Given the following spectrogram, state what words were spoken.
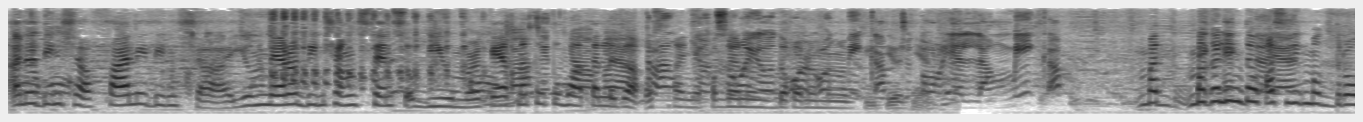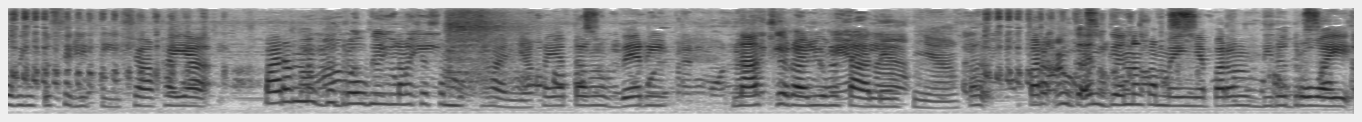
ano din siya, funny din siya. Yung meron din siyang sense of humor. Kaya natutuwa talaga ako sa kanya pag nanonood ako ng mga video niya. Mag magaling daw kasi mag-drawing to si Leticia. Kaya parang nagdo-drawing lang siya sa mukha niya. Kaya tang very natural yung talent niya. Parang ang gaan-gaan ng kamay niya, parang dinodraway,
